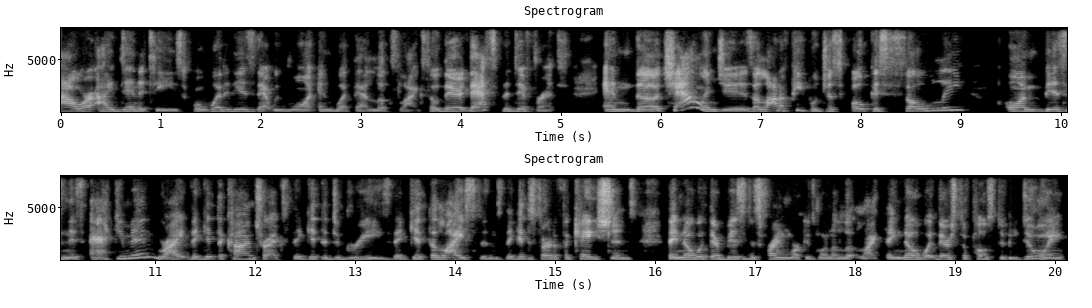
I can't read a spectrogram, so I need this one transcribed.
our identities for what it is that we want and what that looks like. So there that's the difference. And the challenge is a lot of people just focus solely on business acumen, right? They get the contracts, they get the degrees, they get the license, they get the certifications, they know what their business framework is going to look like, they know what they're supposed to be doing,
